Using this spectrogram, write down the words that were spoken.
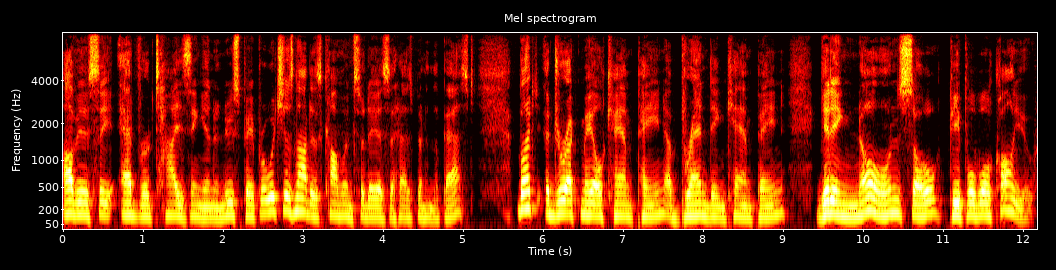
Obviously, advertising in a newspaper, which is not as common today as it has been in the past, but a direct mail campaign, a branding campaign, getting known so people will call you.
